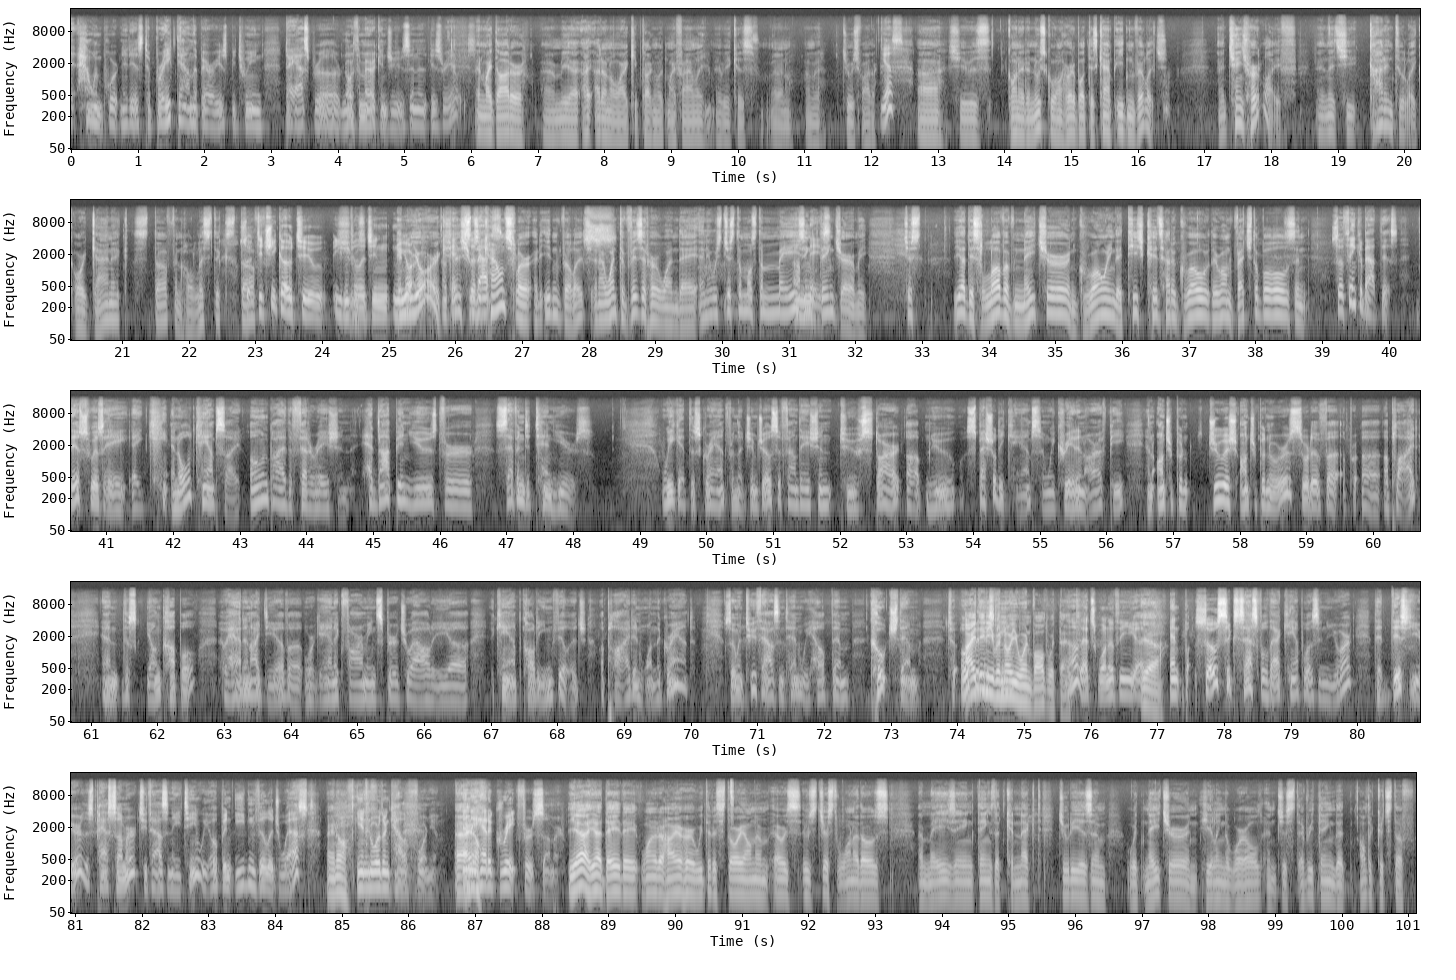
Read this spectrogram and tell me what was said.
how important it is to break down the barriers between diaspora or North American Jews and Israelis. And my daughter, uh, Mia, I, I don't know why I keep talking about my family, maybe because, I don't know, I'm a Jewish father. Yes. Uh, she was going to the new school and heard about this Camp Eden Village, and it changed her life. And then she got into like organic stuff and holistic stuff. So did she go to Eden She Village in New in York? New York. Okay, yeah, she so was a counselor at Eden Village, and I went to visit her one day, and it was just the most amazing, Amazing. thing, Jeremy. Just yeah, this love of nature and growing. They teach kids how to grow their own vegetables, and So think about this. This was a, a an old campsite owned by the Federation, had not been used for seven to ten years. We get this grant from the Jim Joseph Foundation to start up new specialty camps, and we create an RFP. And Jewish entrepreneurs sort of uh, uh, applied, and this young couple who had an idea of a organic farming spirituality uh, camp called Eden Village applied and won the grant. So in 2010, we helped them coach them to open. I didn't even know you were involved with that. No, that's one of the. Uh, Yeah. And so successful that camp was in New York that this year, this past summer, 2018, we opened Eden Village West I know. in Northern California. Uh, and they had a great first summer. Yeah, yeah. They they wanted to hire her. We did a story on them. It was it was just one of those amazing things that connect Judaism with nature and healing the world and just everything that all the good stuff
